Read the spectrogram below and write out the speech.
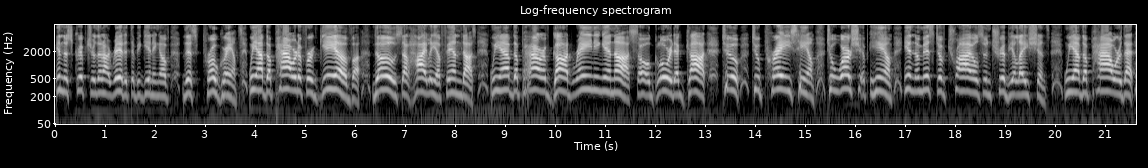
in the scripture that I read at the beginning of this program. We have the power to forgive those that highly offend us. We have the power of God reigning in us. Oh, glory to God to, to praise Him, to worship Him in the midst of trials and tribulations. We have the power that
